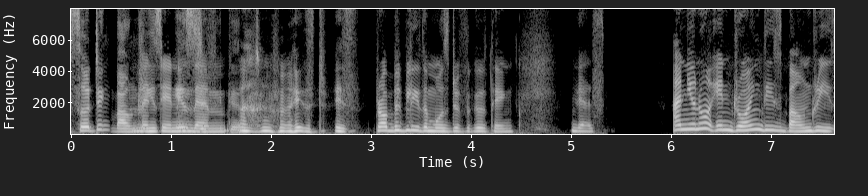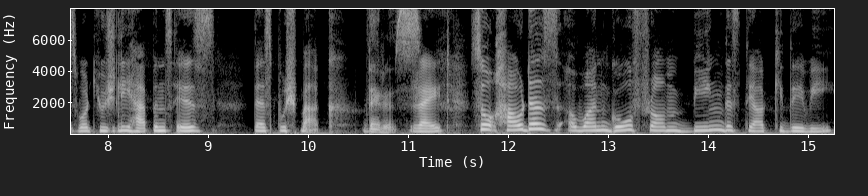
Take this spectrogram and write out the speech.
asserting boundaries Maintaining is them difficult is, is probably the most difficult thing. Yes. And you know, in drawing these boundaries, what usually happens is there's pushback, there is right? So, how does one go from being this Tyagi Devi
